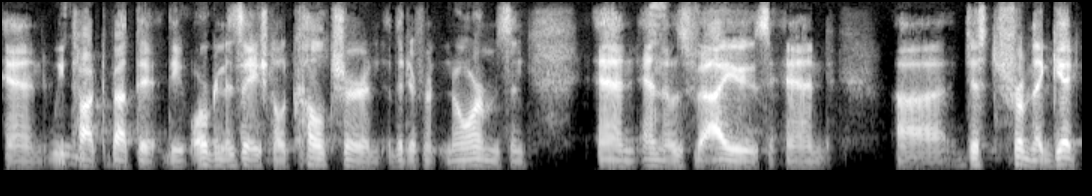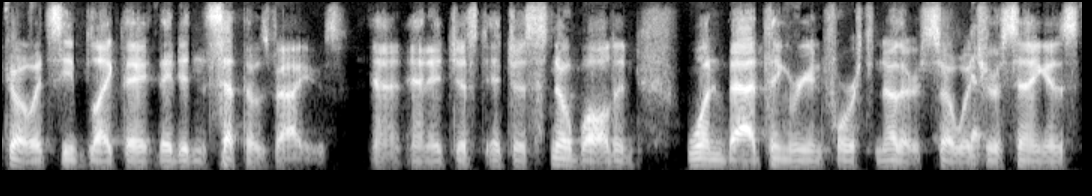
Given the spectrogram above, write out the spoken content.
and we Mm. talked about the, the organizational culture and the different norms and and and those values. And uh, just from the get-go, it seemed like they they didn't set those values, and and it just it just snowballed, and one bad thing reinforced another. So what Yep. you're saying is,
